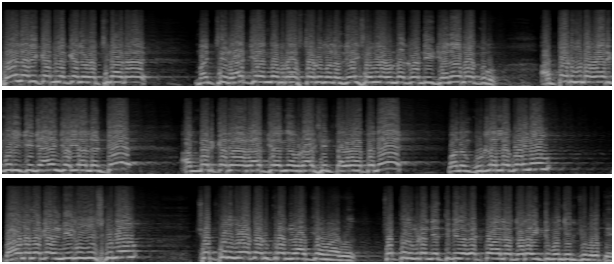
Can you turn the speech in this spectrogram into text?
పేదరికంలోకి వచ్చినాడు మంచి రాజ్యాంగం రాస్తాడు మన దేశంలో ఉన్నటువంటి జనాభాకు అట్టడుగున్న వారి గురించి న్యాయం చేయాలంటే అంబేద్కర్ రాజ్యాంగం రాసిన తర్వాతనే మనం గుడ్లల్లో పోయినాం బావుల దగ్గర నీళ్ళు తీసుకున్నాం చెప్పులు కూడా తడుక్కొని రాజ్యం వారు. చెప్పులు కూడా నెత్తి మీద పెట్టుకోవాలి దొర ఇంటి ముందు ఉంచిపోతే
